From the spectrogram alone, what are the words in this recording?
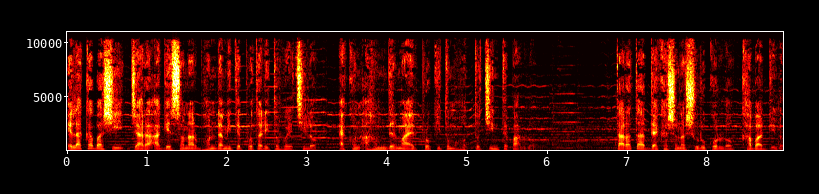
এলাকাবাসী যারা আগে সনার ভণ্ডামিতে প্রতারিত হয়েছিল, এখন আহমদের মায়ের প্রকৃত মহত্ব চিনতে পারল। তারা তার দেখাশোনা শুরু করল, খাবার দিল।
